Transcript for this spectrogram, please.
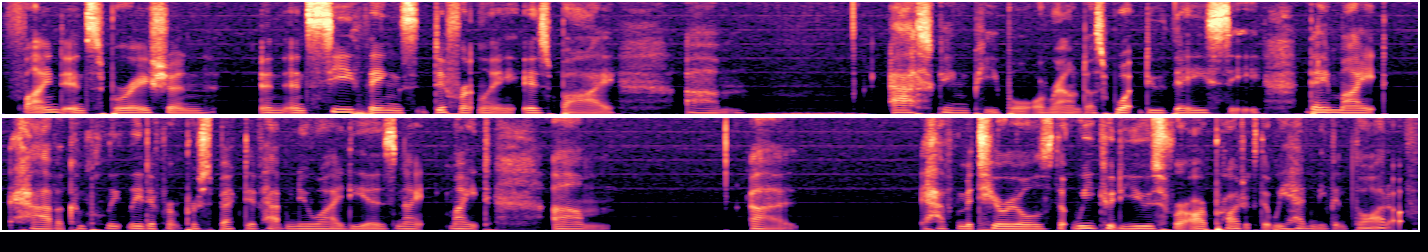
find inspiration and, and see things differently is by um, asking people around us what do they see. They might have a completely different perspective, have new ideas, might, might um, uh, have materials that we could use for our project that we hadn't even thought of.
